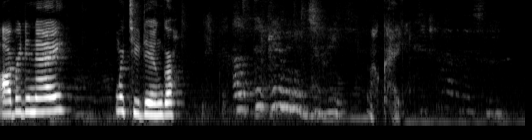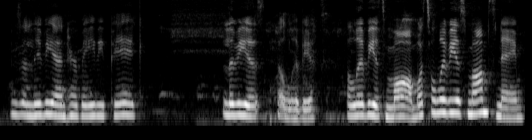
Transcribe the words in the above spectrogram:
Aubrey Danae, what you doing, girl? I was taking a drink. Okay. There's Olivia and her baby pig. Olivia's Olivia. Olivia's mom. What's Olivia's mom's name?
